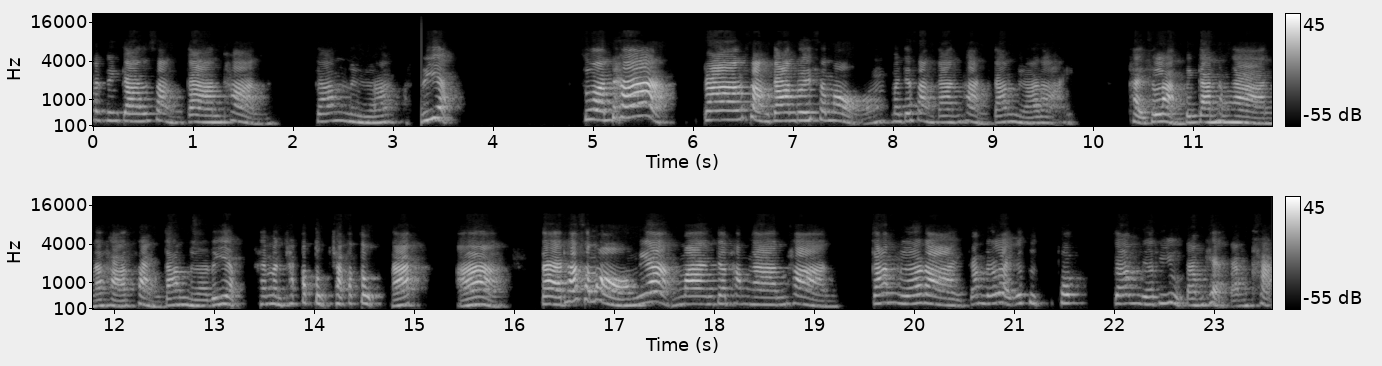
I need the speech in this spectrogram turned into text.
มันเป็นการสั่งการผ่านกล้ามเนื้อเรียบ ส่วนถ้า การสั่งการโดยสมอง มันจะสั่งการผ่านกล้ามเนื้อลาย ไขสันหลังเป็นการทำงานนะคะ สั่งกล้ามเนื้อเรียบ ให้มันชักกระตุกชักกระตุกนะ อ่า แต่ถ้าสมองเนี่ยมันจะทำงานผ่านกล้ามเนื้อลาย กล้ามเนื้อลายก็คือพวกกล้ามเนื้อที่อยู่ตามแขนตามขา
